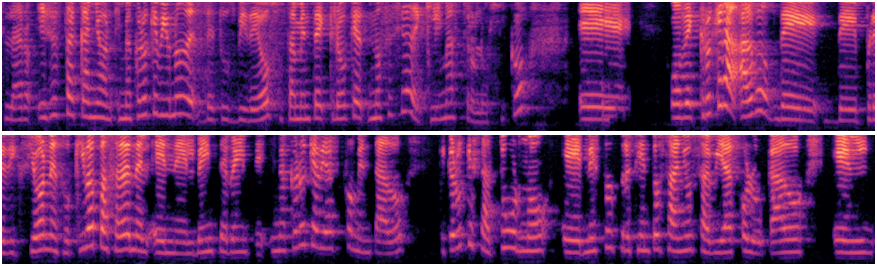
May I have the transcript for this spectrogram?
Claro, y eso está cañón. Y me acuerdo que vi uno de, tus videos, justamente, creo que, no sé si era de clima astrológico, eh, o de, creo que era algo de, de, predicciones o qué iba a pasar en el, en el 2020. Y me acuerdo que habías comentado que creo que Saturno en estos 300 años se había colocado en,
